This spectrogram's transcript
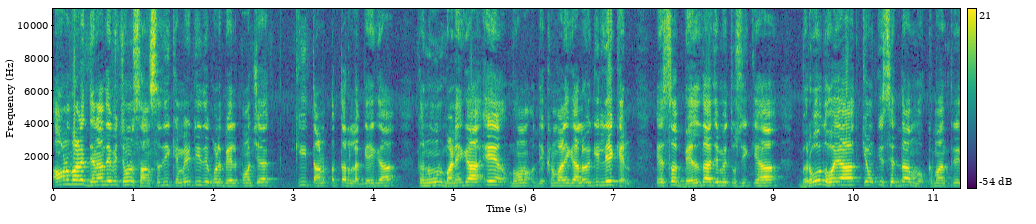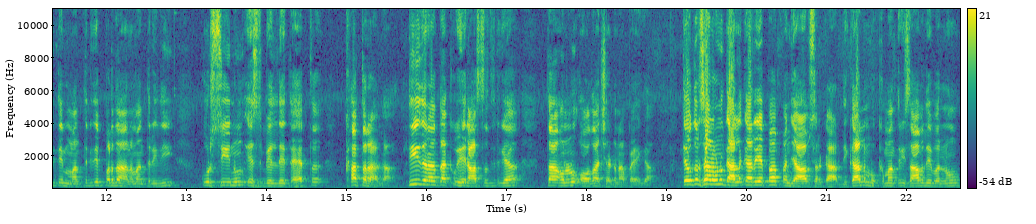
ਆਉਣ ਵਾਲੇ ਦਿਨਾਂ ਦੇ ਵਿੱਚ ਹੁਣ ਸੰਸਦੀ ਕਮੇਟੀ ਦੇ ਕੋਲ ਬਿੱਲ ਪਹੁੰਚਿਆ। ਕੀ ਤਣ ਪੱਤਰ ਲੱਗੇਗਾ, ਕਾਨੂੰਨ ਬਣੇਗਾ, ਇਹ ਹੁਣ ਦੇਖਣ ਵਾਲੀ ਗੱਲ ਹੋਏਗੀ। ਲੇਕਿਨ ਇਸ ਬਿੱਲ ਦਾ ਜਿਵੇਂ ਤੁਸੀਂ ਕਿਹਾ, ਵਿਰੋਧ ਹੋਇਆ ਕਿਉਂਕਿ ਸਿੱਧਾ ਮੁੱਖ ਮੰਤਰੀ ਤੇ ਮੰਤਰੀ ਤੇ ਪ੍ਰਧਾਨ ਮੰਤਰੀ ਦੀ ਕੁਰਸੀ ਨੂੰ ਇਸ ਬਿੱਲ ਦੇ ਤਹਿਤ ਖਤਰਾ ਗਾ। 30 ਦਿਨਾਂ ਤੱਕ ਕੋਈ ਹਿਰਾਸਤ 'ਚ ਗਿਆ ਤਾਂ ਉਹਨਾਂ ਨੂੰ ਅਹੁਦਾ ਛੱਡਣਾ ਪਏਗਾ। ਤੇ ਉਧਰ ਸਰ ਹੁਣ ਗੱਲ ਕਰ ਰਹੇ ਆਪਾਂ ਪੰਜਾਬ ਸਰਕਾਰ ਦੀ। ਕੱਲ ਮੁੱਖ ਮੰਤਰੀ ਸਾਹਿਬ ਦੇ ਵੱਲੋਂ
